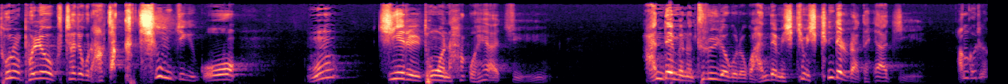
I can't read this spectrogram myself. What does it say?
돈을 벌려고 구체적으로 악착같이 움직이고, 응? 지혜를 동원하고 해야지. 안 되면은 들으려고 그러고 안 되면 시키면 시킨 대로라도 해야지. 안 그래?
